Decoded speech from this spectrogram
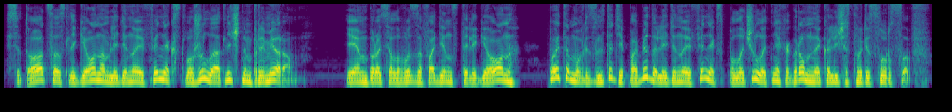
Ситуация с Легионом Ледяной Феникс служила отличным примером. Им бросил вызов 11-й Легион — поэтому в результате победы Ледяной Феникс получил от них огромное количество ресурсов.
